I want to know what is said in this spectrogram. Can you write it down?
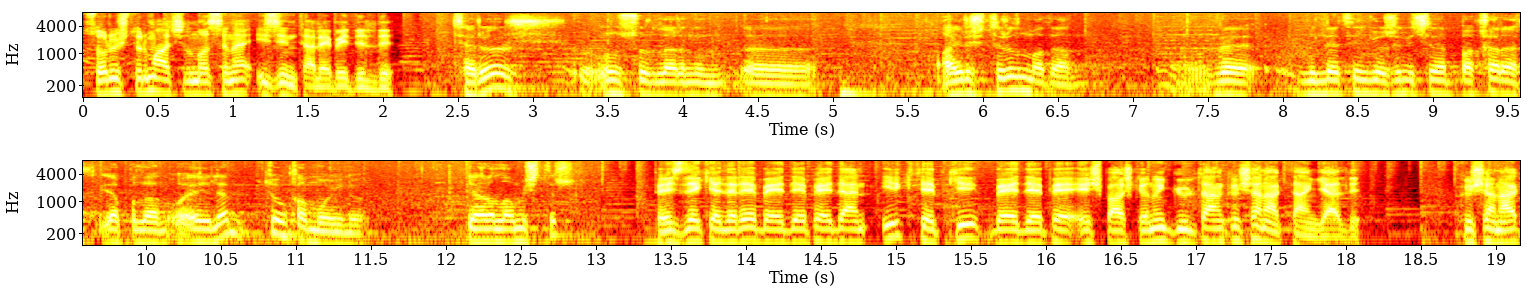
soruşturma açılmasına izin talep edildi. Terör unsurlarının e, ayrıştırılmadan e, ve milletin gözünün içine bakarak yapılan o eylem tüm kamuoyunu yaralamıştır. Fezlekelere BDP'den ilk tepki BDP eş başkanı Gülten Kışanak'tan geldi. Kışanak,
